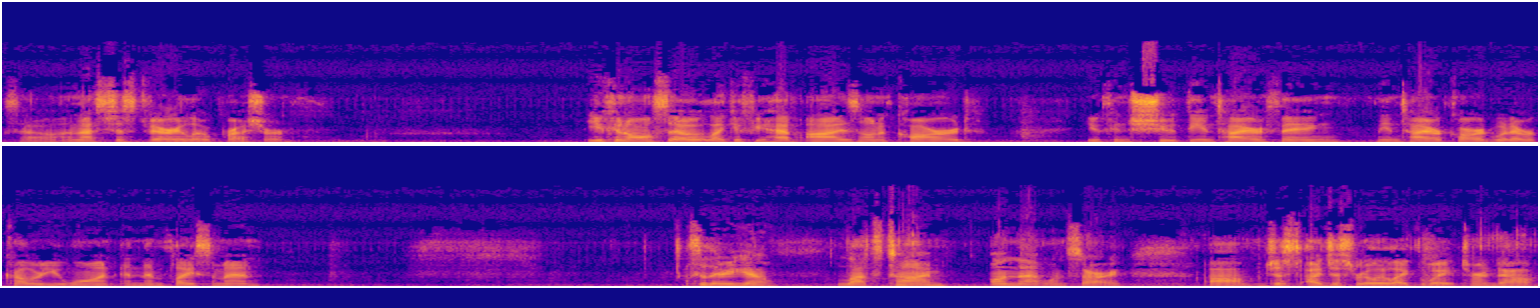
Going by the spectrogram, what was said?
So, and that's just very low pressure. You can also, like if you have eyes on a card, you can shoot the entire thing, the entire card, whatever color you want, and then place them in. So there you go. Lots of time on that one, sorry. Um, just I just really like the way it turned out.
